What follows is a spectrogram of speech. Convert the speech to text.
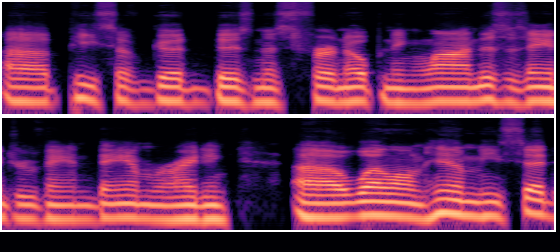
uh, piece of good business for an opening line. This is Andrew Van Dam writing. Uh, well, on him, he said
